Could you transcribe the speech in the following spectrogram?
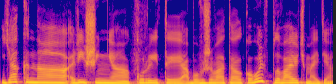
Як на рішення курити або вживати алкоголь впливають медіа?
